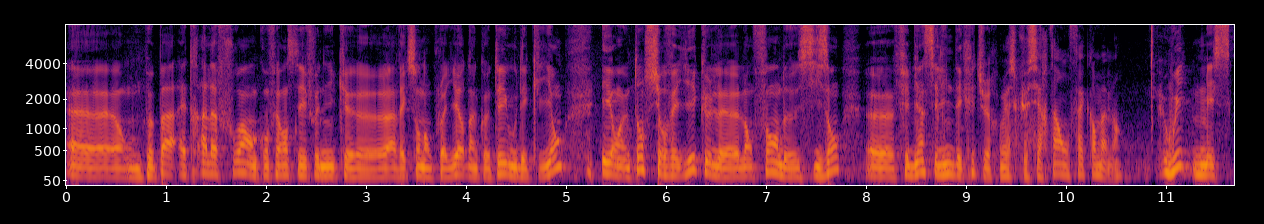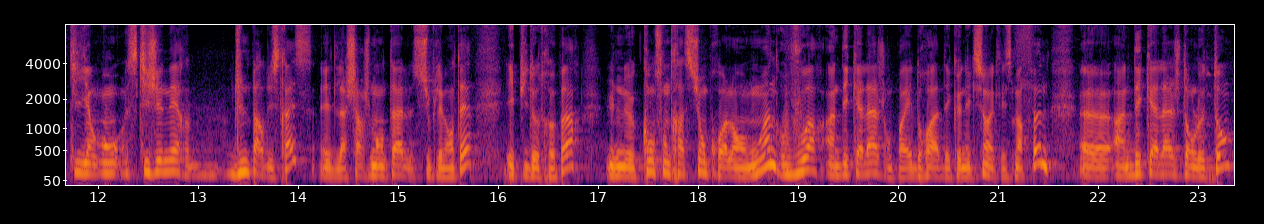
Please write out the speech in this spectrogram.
On ne peut pas être à la fois en conférence téléphonique avec son employeur d'un côté ou des clients et en même temps surveiller que le- l'enfant de 6 ans fait bien ses lignes d'écriture. Mais ce que certains ont fait quand même. hein. Oui, mais ce qui, ce qui génère d'une part du stress et de la charge mentale supplémentaire, et puis d'autre part une concentration probablement moindre, voire un décalage, on parlait de droit à déconnexion avec les smartphones, euh, un décalage dans le temps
